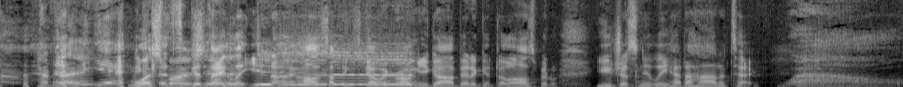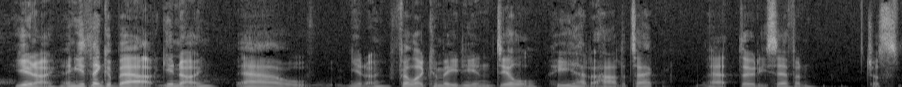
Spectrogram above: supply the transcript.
Have they? yeah, because suppose, they let you know, oh, something's going wrong. You go, I better get to the hospital. You just nearly had a heart attack. Wow. You know, and you think about, you know, our, you know, fellow comedian Dill. He had a heart attack at 37. Just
